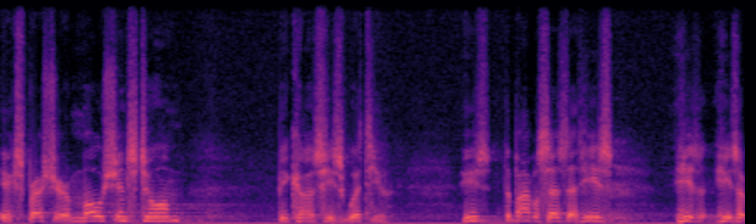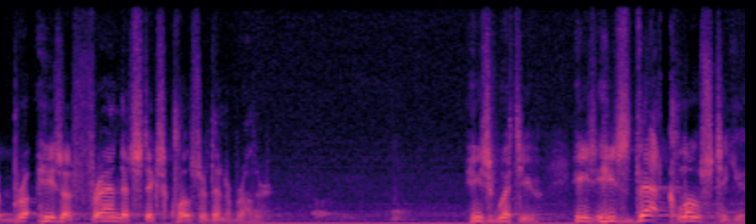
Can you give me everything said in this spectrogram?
express your emotions to him because he's with you. He's, the Bible says that he's, he's, he's, a, he's a friend that sticks closer than a brother. He's with you. He's, he's that close to you.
